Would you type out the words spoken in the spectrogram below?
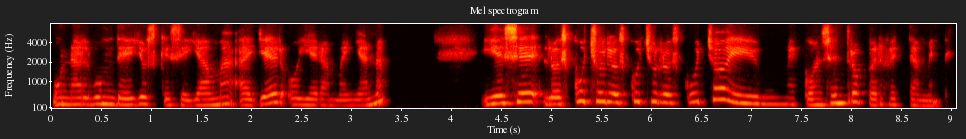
un álbum de ellos que se llama Ayer, Hoy era Mañana. Y ese lo escucho y lo escucho, lo escucho y me concentro perfectamente.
